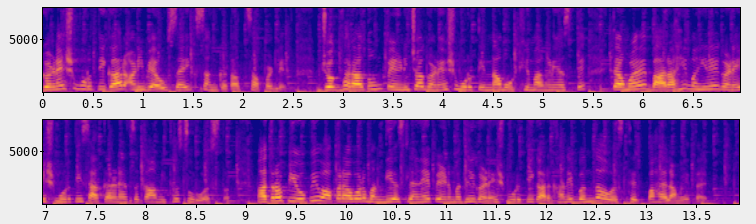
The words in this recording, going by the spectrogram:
गणेश मूर्तिकार आणि व्यावसायिक संकटात सापडलेत. जगभरातून पेणच्या गणेश मूर्तींना मोठी मागणी असते. त्यामुळे बाराही महिने गणेश मूर्ती साकारण्याचं काम इथं सुरू असतं. मात्र पीओपी वापरावर बंदी असल्याने पेणमधील गणेश मूर्ती कारखाने बंद अवस्थेत पाहायला मिळत आहेत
